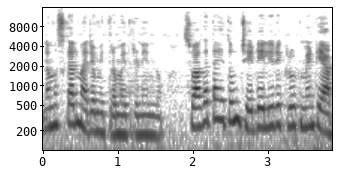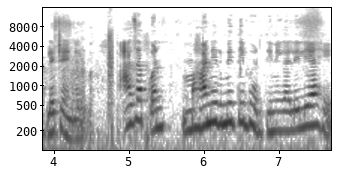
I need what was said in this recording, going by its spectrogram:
नमस्कार माझ्या मित्रमैत्रिणींनो. स्वागत आहे तुमचे डेली रिक्रुटमेंट या आपल्या चॅनलवर आज आपण महानिर्मिती भरती निघालेली आहे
